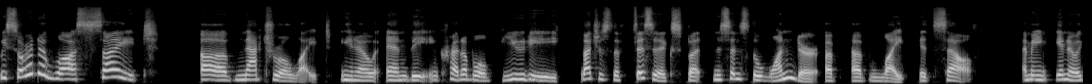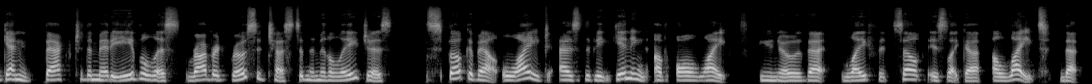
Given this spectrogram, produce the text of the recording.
we sort of lost sight of natural light, you know, and the incredible beauty, not just the physics, but in a sense, the wonder of, of light itself. I mean, you know, again, back to the medievalists, Robert Grosseteste in the Middle Ages, spoke about light as the beginning of all life. You know, that life itself is like a, a light that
